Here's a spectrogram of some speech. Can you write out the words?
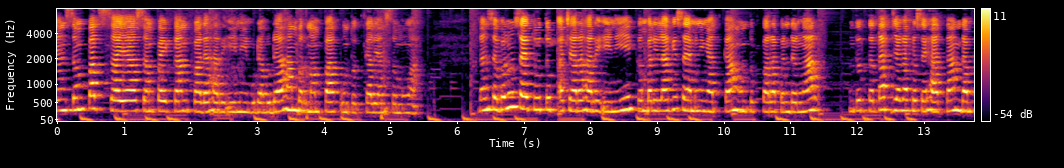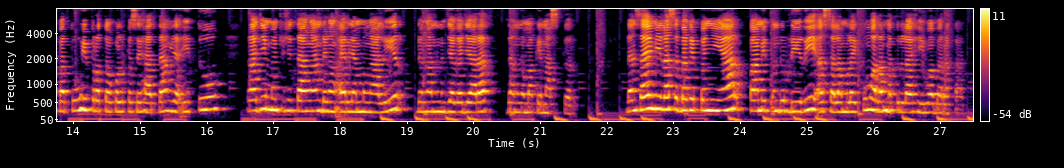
yang sempat saya sampaikan pada hari ini. Mudah-mudahan bermanfaat untuk kalian semua. Dan sebelum saya tutup acara hari ini, kembali lagi saya mengingatkan untuk para pendengar untuk tetap jaga kesehatan dan patuhi protokol kesehatan yaitu Rajin mencuci tangan dengan air yang mengalir, dengan menjaga jarak dan memakai masker. Dan saya Mila sebagai penyiar pamit undur diri. Assalamualaikum warahmatullahi wabarakatuh.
